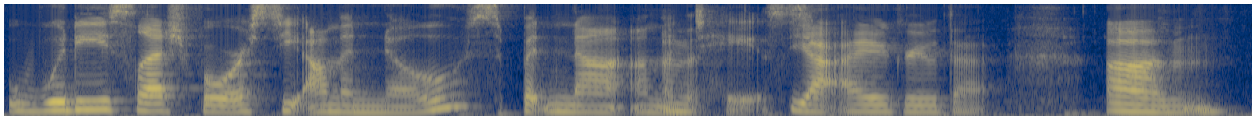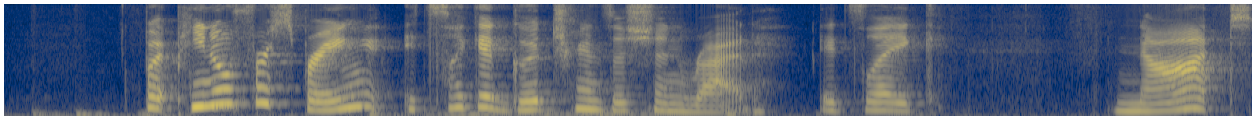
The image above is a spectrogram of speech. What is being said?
woody slash foresty on the nose, but not on the, taste. Yeah, I agree with that. Um, but Pinot for spring, it's like a good transition red. It's like not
